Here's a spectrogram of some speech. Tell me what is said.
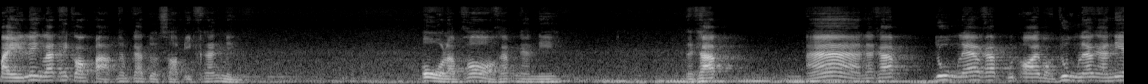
ไปเร่งรัดให้กองปราบทำการตรวจสอบอีกครั้งหนึ่ง อ้ละพ่อครับงานนี้นะครับอ่านะครับ ยุ่งแล้วครับ คุณออยบอกยุ่งแล้วงานนี้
